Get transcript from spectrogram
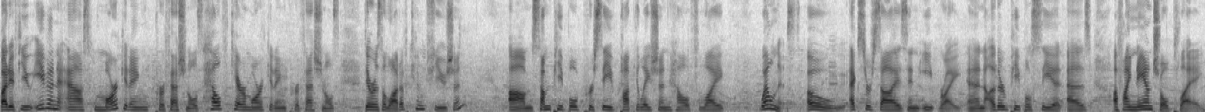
But if you even ask marketing professionals, healthcare marketing professionals, there is a lot of confusion. Um, some people perceive population health like wellness. Oh, exercise and eat right. And other people see it as a financial play.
